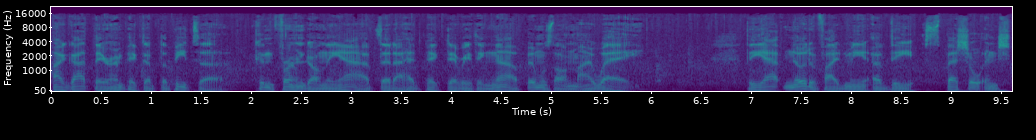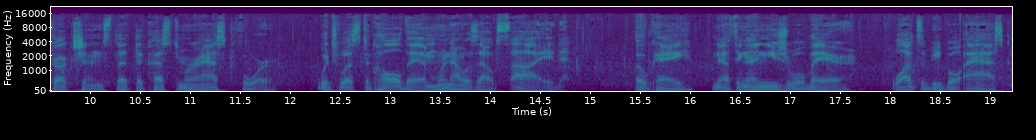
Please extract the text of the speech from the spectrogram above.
I got there and picked up the pizza, confirmed on the app that I had picked everything up and was on my way. The app notified me of the special instructions that the customer asked for, which was to call them when I was outside. Okay, nothing unusual there. Lots of people ask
